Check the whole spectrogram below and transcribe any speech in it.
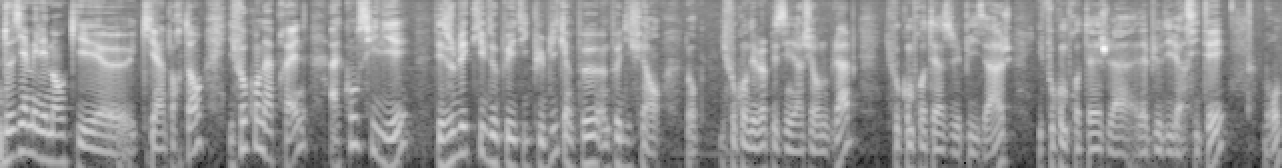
Deuxième élément qui est, euh, qui est important, il faut qu'on apprenne à concilier des objectifs de politique publique un peu, différents. Donc, il faut qu'on développe les énergies renouvelables, il faut qu'on protège les paysages, il faut qu'on protège la, la, biodiversité. Bon,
